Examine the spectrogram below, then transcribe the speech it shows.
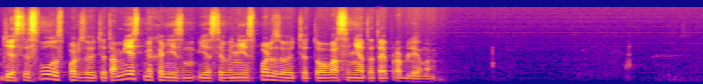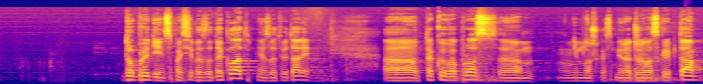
если SWOL используете, там есть механизм. Если вы не используете, то у вас и нет этой проблемы. Добрый день, спасибо за доклад. Меня зовут Виталий. А, Такой вопрос эм, немножко с мира JavaScript.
